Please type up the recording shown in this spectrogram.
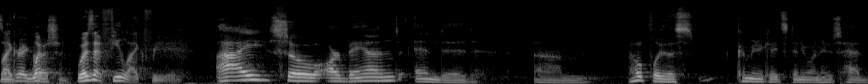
a like great what, question. What does that feel like for you? I so our band ended. Um, hopefully, this communicates to anyone who's had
